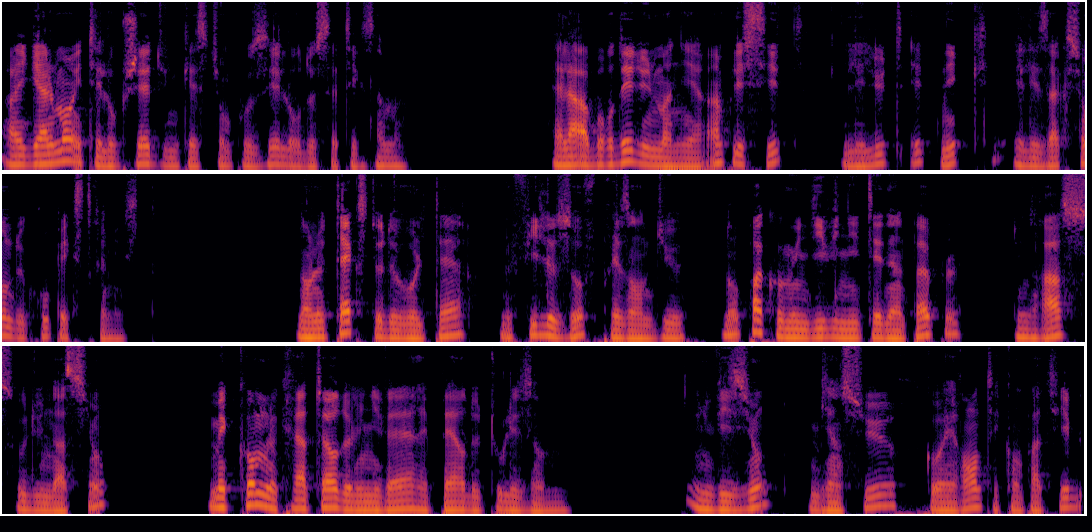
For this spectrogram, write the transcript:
a également été l'objet d'une question posée lors de cet examen. Elle a abordé d'une manière implicite les luttes ethniques et les actions de groupes extrémistes. Dans le texte de Voltaire, le philosophe présente Dieu non pas comme une divinité d'un peuple, d'une race ou d'une nation, mais comme le créateur de l'univers et père de tous les hommes. Une vision, bien sûr, cohérente et compatible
